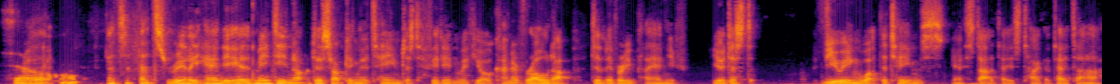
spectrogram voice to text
So really? that's that's really handy. It means you're not disrupting the team just to fit in with your kind of rolled up delivery plan. you you're just viewing what the team's you know, start dates, target dates are.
